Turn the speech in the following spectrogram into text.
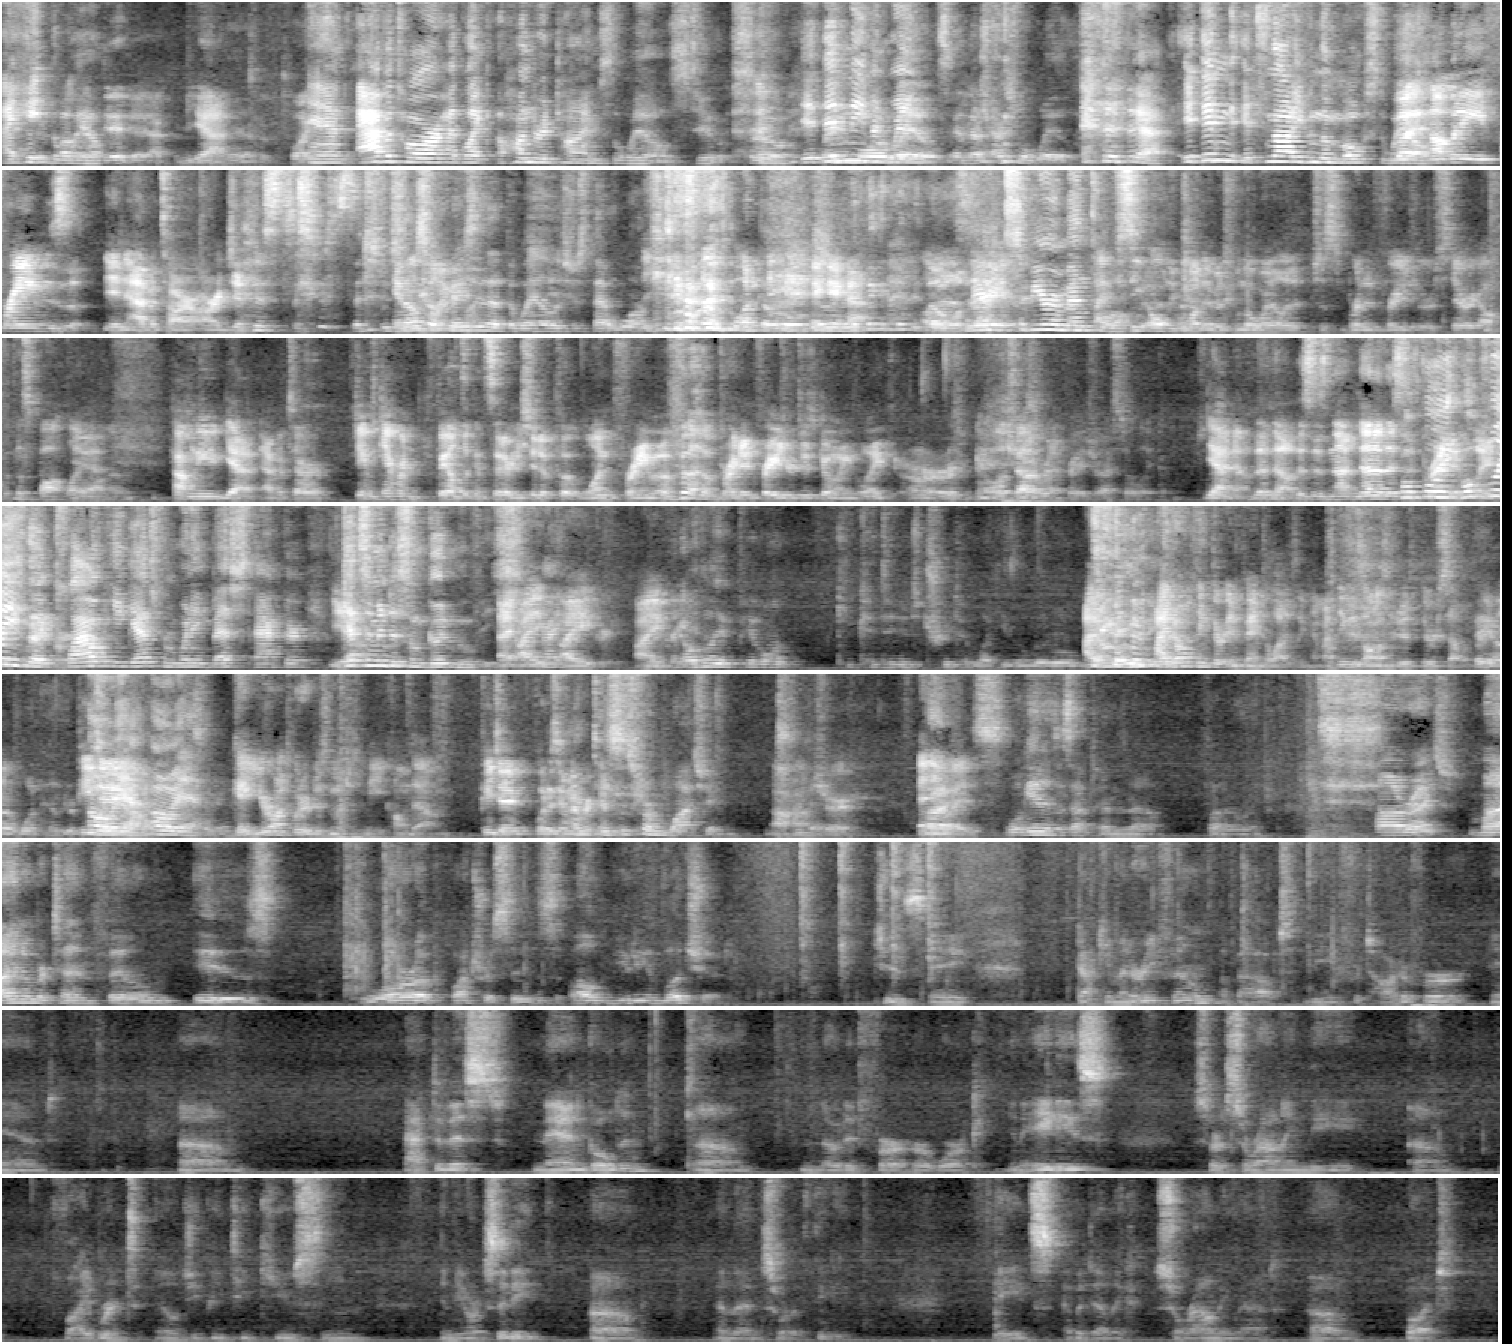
I hate The Fucking Whale. did it. I, yeah, Yeah. twice. And Avatar had like a hundred times the whales too. So it didn't more even win. whales, and they're actual whales. Yeah, it didn't. It's not even the most whale. but how many frames in Avatar are just? It's, it's also crazy like- that the whale is just that one. That's one The whole movie. Yeah. Oh, Very experimental. I've seen only one image from the whale. and It's just Brendan Fraser staring off at the spotlight Yeah. on him. How many? Yeah, Avatar. James Cameron failed to consider he should have put one frame of uh, Brendan Fraser just going like. "Arr." Well, shout out Brendan Fraser. I still like him. Yeah, no, th- no. This is not. None of this Hopefully, is. Hopefully the flavor. clout he gets from winning Best Actor Yeah. gets him into some good movies. I I, right? I agree. I agree. And hopefully people won't keep continue to treat him like he's a literal. I don't. baby. I don't think they're infantilizing him. I think it's honestly just they're They celebrating. are one hundred. Oh, yeah. Oh, yeah. Okay, you're on Twitter just as much as me. Calm down. PJ, what is your number ten? This is from watching. Uh huh. Okay. Sure. Anyways, We'll get into top tens now. Finally. All right, my number ten film is Laura Poitras's All the Beauty and Bloodshed, which is a documentary film about the photographer and um, activist Nan Goldin, um, noted for her work in the '80s, sort of surrounding the um, vibrant LGBTQ scene in New York City, um, and then sort of the AIDS epidemic surrounding that. Um, but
